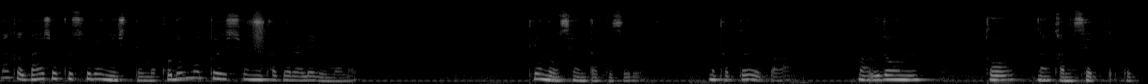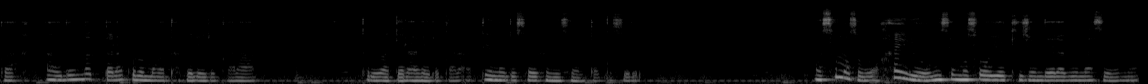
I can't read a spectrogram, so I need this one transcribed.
なんか外食するにしても子供と一緒に食べられるものっていうのを選択する、まあ、例えば、まあ、うどんとなんかのセットとかあうどんだったら子供が食べれるから取り分けられるからっていうのでそういうふうに選択する、まあ、そもそも入るお店もそういう基準で選びますよね。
